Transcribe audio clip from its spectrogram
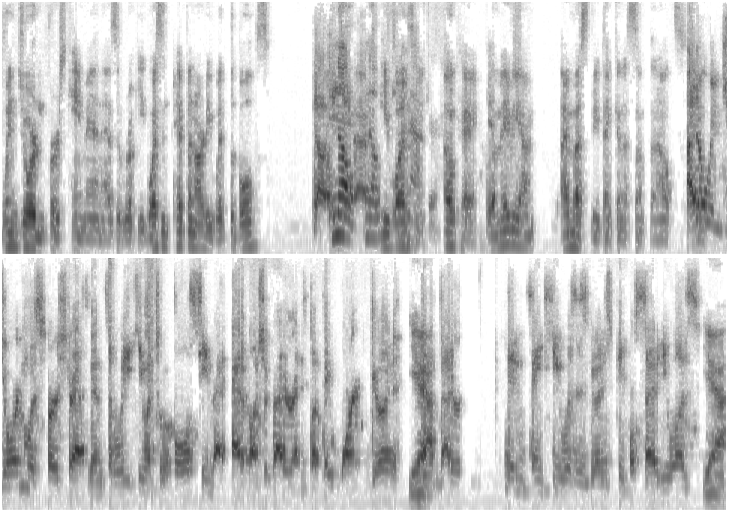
when Jordan first came in as a rookie. Wasn't Pippen already with the Bulls? No, he No, came no, He came wasn't. after. Okay. Yeah. Well, maybe I'm I must be thinking of something else. I know when Jordan was first drafted into the league, he went to a Bulls team that had a bunch of veterans, but they weren't good. Yeah. And the veteran didn't think he was as good as people said he was. Yeah.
